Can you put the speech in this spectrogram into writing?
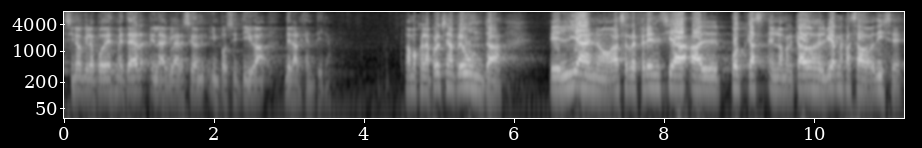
sino que lo podés meter en la declaración impositiva de la Argentina. Vamos con la próxima pregunta. Eliano hace referencia al podcast en los mercados del viernes pasado. Dice,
